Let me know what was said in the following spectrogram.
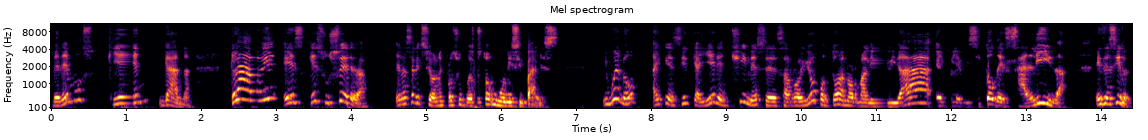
Veremos quién gana. Clave es que suceda en las elecciones, por supuesto, municipales. Y bueno, hay que decir que ayer en Chile se desarrolló con toda normalidad el plebiscito de salida. Es decir,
